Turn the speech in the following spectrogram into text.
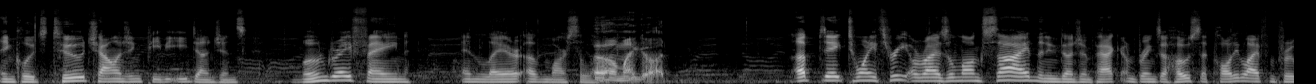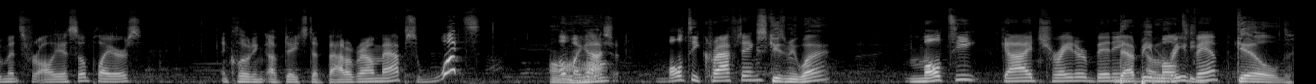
includes two challenging PvE dungeons, Moongrave Fane and Lair of Maarselok. Oh my god. Update 23 arrives alongside the new dungeon pack and brings a host of quality life improvements for all ESO players, including updates to battleground maps. What? Oh my Uh-huh. gosh. Multi crafting, Excuse me, what? multi guide trader bidding, That'd be multi revamp. guild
